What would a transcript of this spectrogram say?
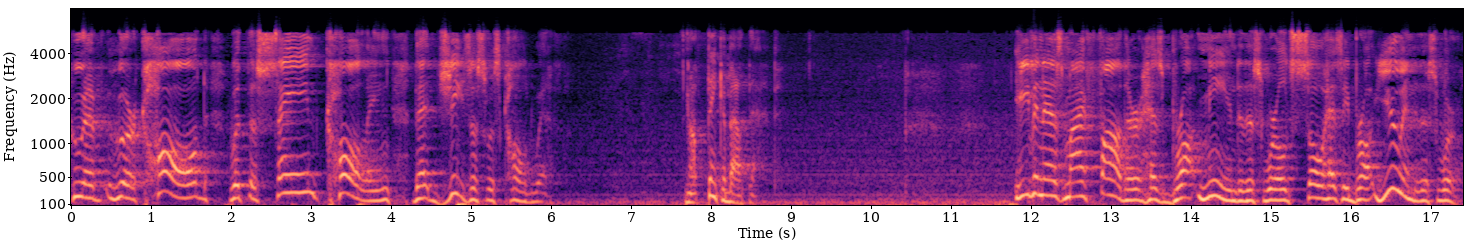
who, have, who are called with the same calling that Jesus was called with. Now, think about that. Even as my Father has brought me into this world, so has He brought you into this world.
